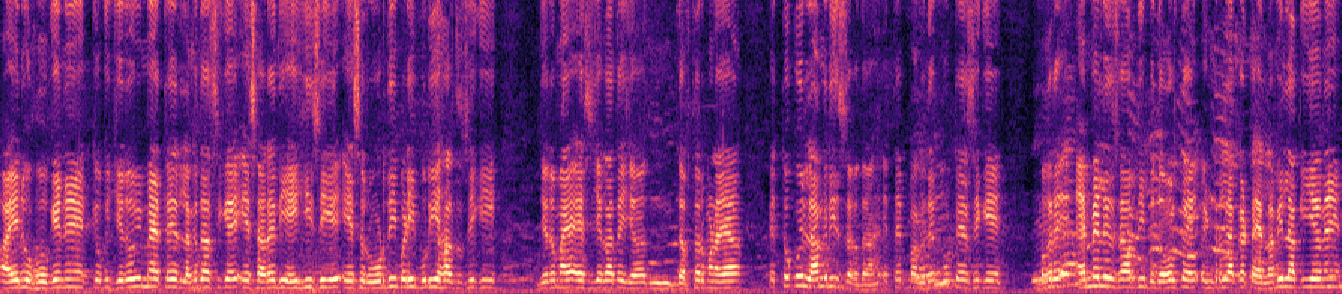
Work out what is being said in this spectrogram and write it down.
ਆਏ ਨੂੰ ਹੋ ਗਏ ਨੇ ਕਿਉਂਕਿ ਜਦੋਂ ਵੀ ਮੈਂ ਇੱਥੇ ਲੰਘਦਾ ਸੀਗਾ ਇਹ ਸਾਰੇ ਦੀ ਇਹੀ ਸੀ ਇਸ ਰੋਡ ਦੀ ਬੜੀ ਬੁਰੀ ਹਾਲਤ ਸੀਗੀ। ਜਦੋਂ ਮੈਂ ਇਸ ਜਗ੍ਹਾ ਤੇ ਜ- ਦਫ਼ਤਰ ਬਣਾਇਆ, ਇੱਥੋਂ ਕੋਈ ਲੰਘ ਨਹੀਂ ਸਕਦਾ। ਇੱਥੇ ਭਗਦੇ ਬੂਟੇ ਸੀਗੇ। ਮਗਰ ਐਮਐਲਏ ਸਾਹਿਬ ਦੀ ਬਦੌਲਤ ਇੰਟਰਲੈਕ ਟਾਈਲਾਂ ਵੀ ਲੱਗੀਆਂ ਨੇ।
